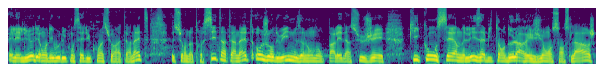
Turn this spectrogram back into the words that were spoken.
et les lieux des rendez-vous du conseil du coin sur Internet, sur notre site Internet. Aujourd'hui, nous allons donc parler d'un sujet qui concerne les habitants de la région au sens large.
